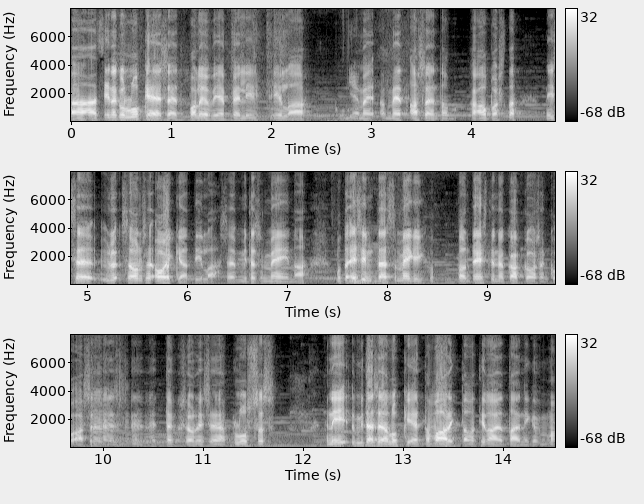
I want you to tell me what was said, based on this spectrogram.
ää, siinä kun lukee se, että paljon vie pelin tilaa, kun Jep. me, meet asentamaan kaupasta, niin se, se on se oikea tila, se mitä se meinaa. Mutta esim. Mm. tässä meikin, kun ton Destiny 2, kun asensin, että kun se oli siellä plussas, niin mitä se luki, että vaadittava tila jotain, niin mä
